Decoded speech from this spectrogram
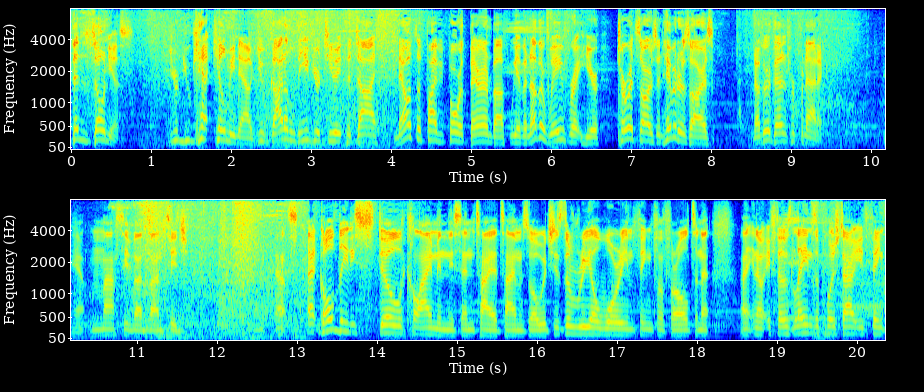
then Zhonya's. You're, you can not kill me now. You've got to leave your teammate to die. Now it's a 5v4 with Baron buff. We have another wave right here. Turrets ours, inhibitors ours. Another advantage for Fnatic. Yeah, massive advantage. That's, that gold lead is still climbing this entire time as well, which is the real worrying thing for, for Alternate. Uh, you know, if those lanes are pushed out, you'd think,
